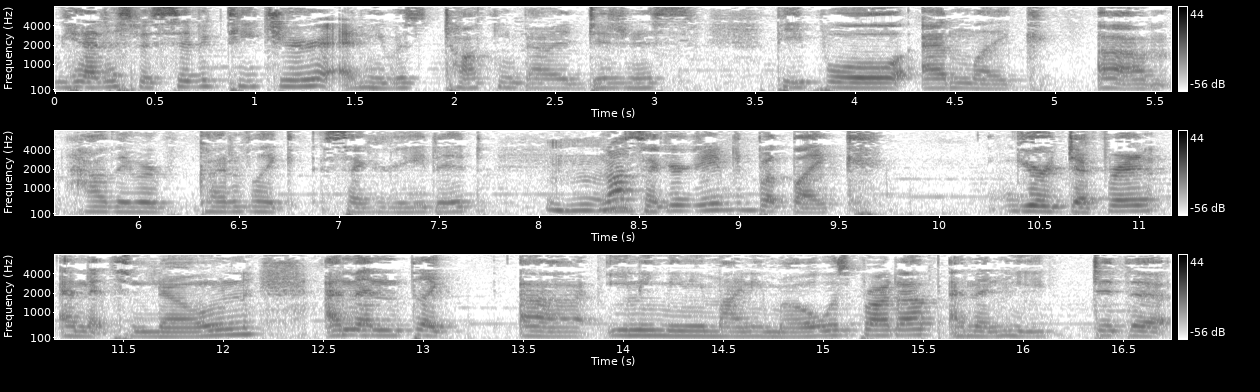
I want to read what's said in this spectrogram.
we had a specific teacher, and he was talking about indigenous people and like um, how they were kind of like segregated. Not segregated, but like you're different and it's known. And then like uh, Eeny Meeny Miny Mo was brought up, and then he did the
